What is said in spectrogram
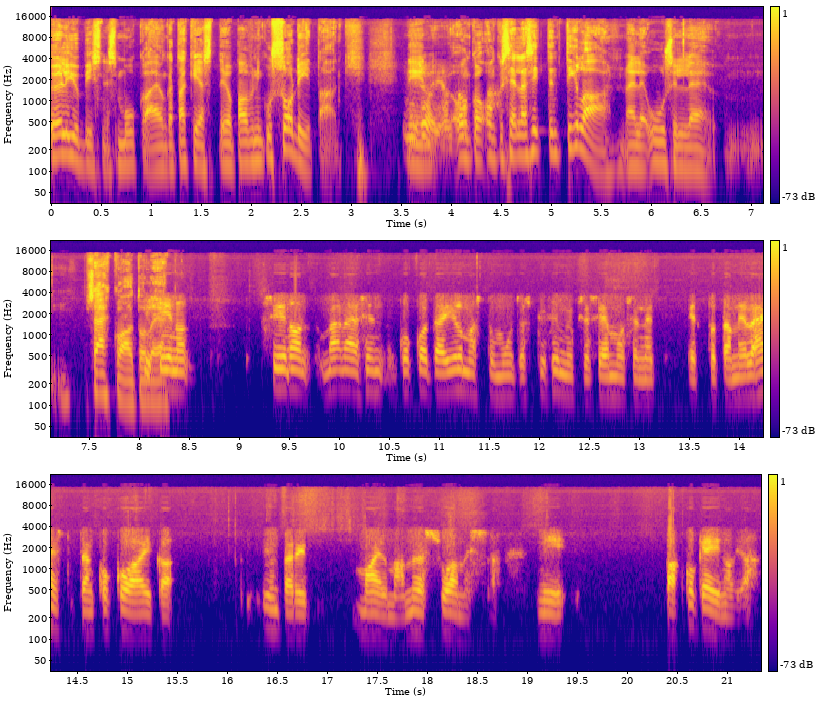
öljybisnes mukaan, jonka takia sitten jopa niin kuin soditaankin, niin, niin onko, onko siellä sitten tilaa näille uusille mm, sähköautoille? Niin siinä on, siinä on, mä näen sen koko tämä ilmastonmuutoskysymyksen semmoisen, että, että tota, me lähestytään koko aika ympäri maailmaa, myös Suomessa, niin pakkokeinoja.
